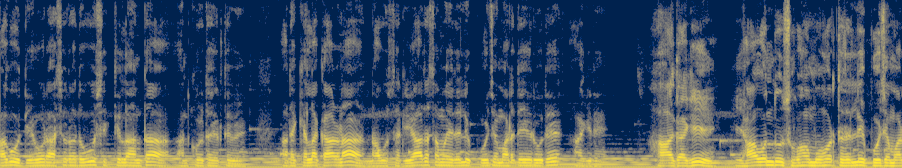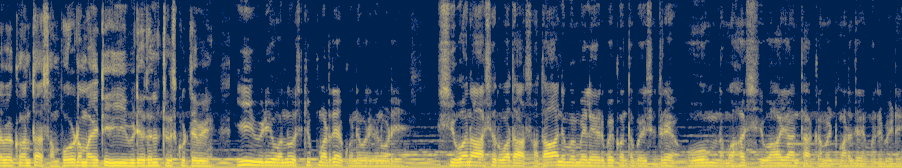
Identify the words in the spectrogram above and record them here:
ಹಾಗೂ ದೇವರ ಆಶೀರ್ವಾದವೂ ಸಿಗ್ತಿಲ್ಲ ಅಂತ ಅಂದ್ಕೊಳ್ತಾ ಇರ್ತೀವಿ. ಅದಕ್ಕೆಲ್ಲ ಕಾರಣ ನಾವು ಸರಿಯಾದ ಸಮಯದಲ್ಲಿ ಪೂಜೆ ಮಾಡದೇ ಇರುವುದೇ ಆಗಿದೆ. ಹಾಗಾಗಿ ಯಾವೊಂದು ಶುಭ ಮುಹೂರ್ತದಲ್ಲಿ ಪೂಜೆ ಮಾಡಬೇಕು ಅಂತ ಸಂಪೂರ್ಣ ಮಾಹಿತಿ ಈ ವಿಡಿಯೋದಲ್ಲಿ ತಿಳಿಸ್ಕೊಡ್ತೇವೆ. ಈ ವಿಡಿಯೋವನ್ನು ಸ್ಕಿಪ್ ಮಾಡದೆ ಕೊನೆವರೆಗೆ ನೋಡಿ. ಶಿವನ ಆಶೀರ್ವಾದ ಸದಾ ನಿಮ್ಮ ಮೇಲೆ ಇರಬೇಕು ಅಂತ ಬಯಸಿದ್ರೆ ಓಂ ನಮಃ ಶಿವಾಯ ಅಂತ ಕಮೆಂಟ್ ಮಾಡದೆ ಮರಿಬೇಡಿ.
